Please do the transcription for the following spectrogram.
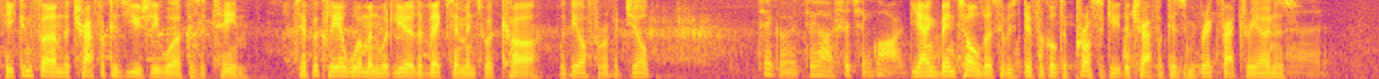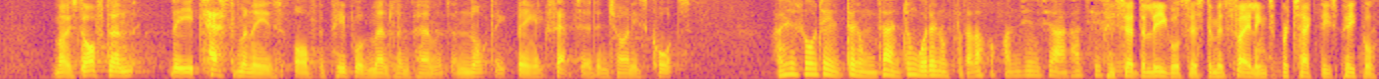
He confirmed the traffickers usually work as a team. Typically, a woman would lure the victim into a car with the offer of a job. Yang Bin told us it was difficult to prosecute the traffickers and brick factory owners. Most often, the testimonies of the people with mental impairments are not being accepted in Chinese courts. He said the legal system is failing to protect these people.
